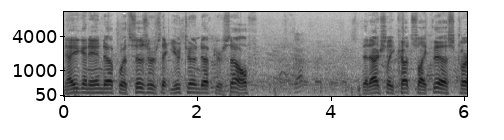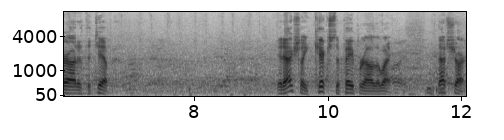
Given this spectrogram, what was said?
Now you're going to end up with scissors that you tuned up yourself that actually cuts like this clear out at the tip. It actually kicks the paper out of the way. That's sharp.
